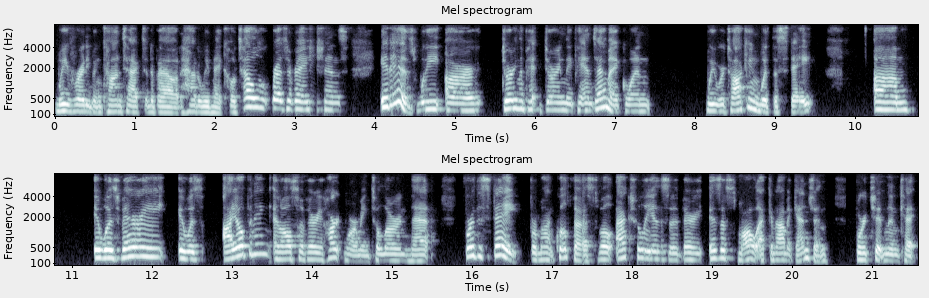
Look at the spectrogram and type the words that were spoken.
We've already been contacted about how do we make hotel reservations. It is. We are during the during the pandemic when we were talking with the state. Um, it was very it was eye-opening and also very heartwarming to learn that for the state, Vermont Quilt Festival actually is a very is a small economic engine for Chittenden Ca-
